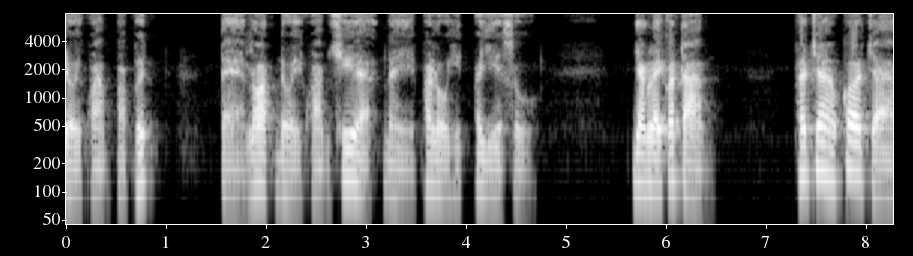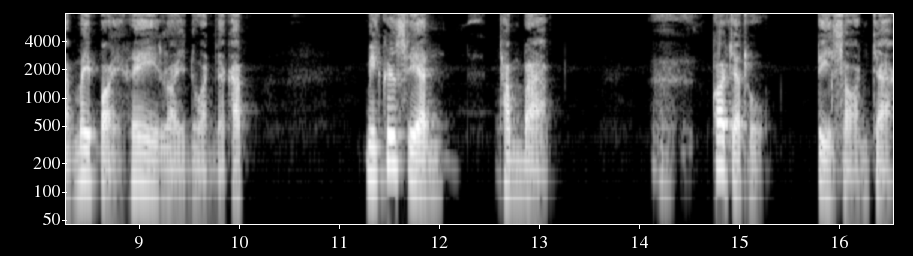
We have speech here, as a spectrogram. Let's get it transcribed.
โดยความประพฤติ แต่รอดโดยความเชื่อในพระโลหิตพระเยซู อย่างไรก็ตาม พระเจ้าก็จะไม่ปล่อยให้ลอยนวลนนะครับ มีคริสเตียนทำบาปก็จะถูก ตีสอนจาก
